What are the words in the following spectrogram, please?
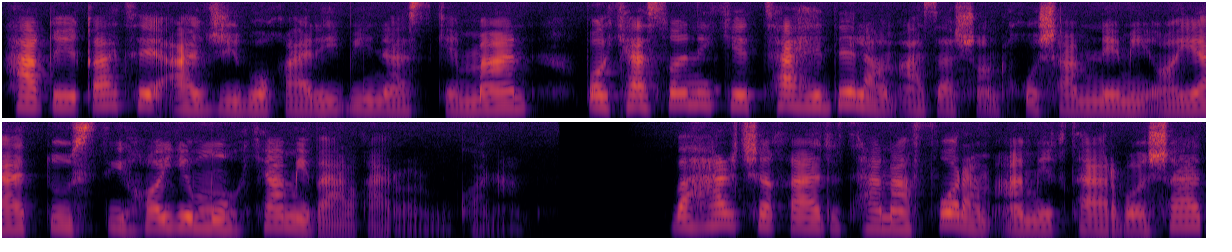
حقیقت عجیب و غریب این است که من با کسانی که ته دلم ازشان خوشم نمی آید دوستی های محکمی برقرار می کنم. و هر چقدر تنفرم عمیق تر باشد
